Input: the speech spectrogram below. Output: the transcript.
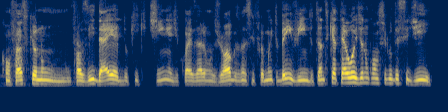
Confesso que eu não, não fazia ideia do que, que, tinha, de quais eram os jogos, mas assim, foi muito bem-vindo. Tanto que até hoje eu não consigo decidir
